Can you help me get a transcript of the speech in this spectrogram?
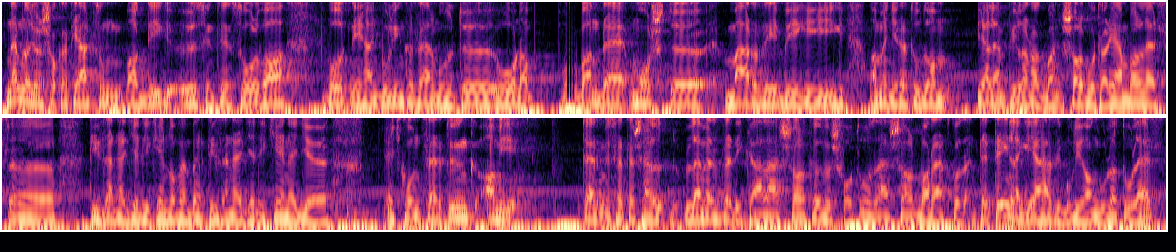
Nem nagyon sokat játszunk addig, őszintén szólva, volt néhány bulink az elmúlt hónapokban, de most már az év végéig, amennyire tudom, jelen pillanatban Salgótarjánban lesz 11-én, november 11-én egy, egy koncertünk, ami természetesen lemezdedikálással, közös fotózással, barátkozással, tehát tényleg ilyen házi buli hangulatú lesz,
